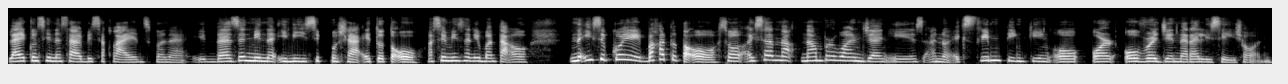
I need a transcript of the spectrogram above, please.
like kung sinasabi sa clients ko na it doesn't mean na inisip mo siya, eh totoo. Kasi minsan ibang tao, naisip ko eh, baka totoo. So isa na, number one dyan is ano, extreme thinking o, or overgeneralization.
